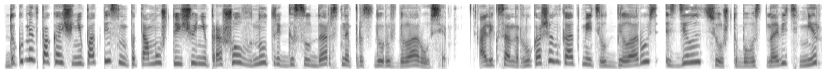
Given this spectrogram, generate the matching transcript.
Документ пока еще не подписан, потому что еще не прошел внутригосударственная процедура в Беларуси. Александр Лукашенко отметил, Беларусь сделает все, чтобы восстановить мир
